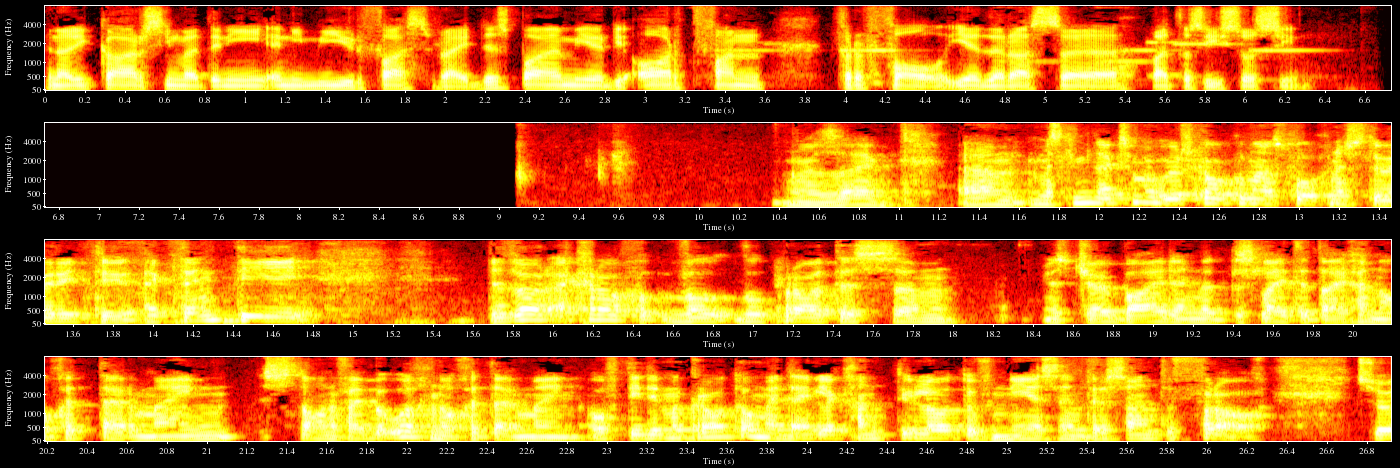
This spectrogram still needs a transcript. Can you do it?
na die kar sien wat in die in die muur vasry. Dis baie meer die aard van verval eerder as uh, wat ons hierso sien. Sê, ehm um, miskien moet ek sommer oorskakel na ons volgende storie toe. Ek dink die dit waar ek graag wil wil praat is ehm um, is Joe Biden wat besluit het hy gaan nog 'n termyn staan of hy beoog nog 'n termyn of die demokrate hom uiteindelik gaan toelaat of nie is 'n interessante vraag. So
